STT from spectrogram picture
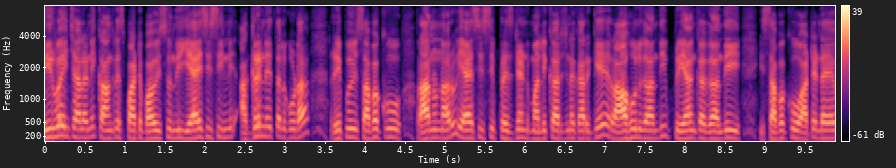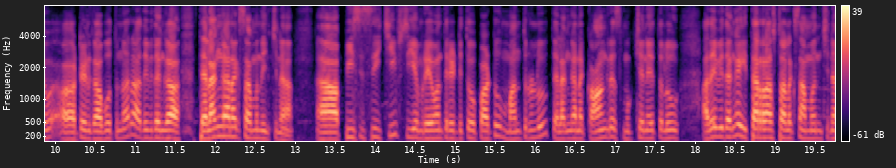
నిర్వహించాలని కాంగ్రెస్ పార్టీ భావిస్తుంది. ఏఐసిసి అగ్రనేతలు కూడా రేపు సభకు రానున్నారు. ఏఐసిసి ప్రెసిడెంట్ మల్లికార్జున ఖర్గే రాహుల్ గాంధీ ప్రియాంక గాంధీ ఈ సభకు అటెండ్ అటెండ్ కాబోతున్నారు. అదేవిధంగా తెలంగాణకు సంబంధించిన పిసిసి చీఫ్ సీఎం రేవంత్ రెడ్డితో పాటు మంత్రులు తెలంగాణ కాంగ్రెస్ ముఖ్య నేతలు అదేవిధంగా ఇతర రాష్ట్రాలకు సంబంధించిన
